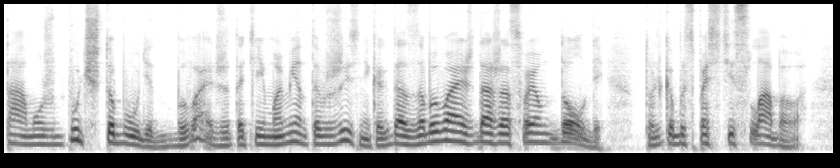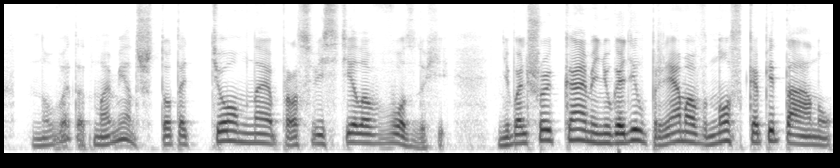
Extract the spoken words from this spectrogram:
там уж будь что будет. Бывают же такие моменты в жизни, когда забываешь даже о своем долге, только бы спасти слабого. Но в этот момент что-то темное просвистело в воздухе. Небольшой камень угодил прямо в нос капитану.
